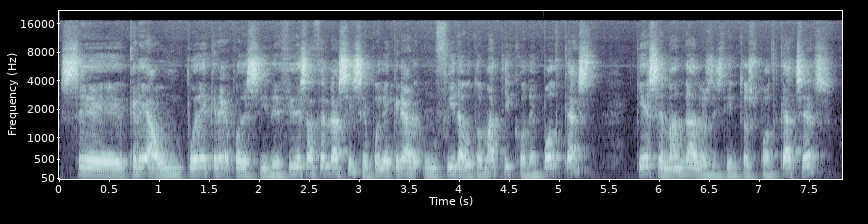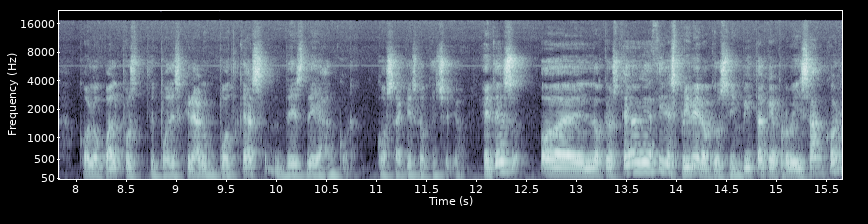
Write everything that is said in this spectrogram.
se crea un, puede crear, puede, si decides hacerlo así, se puede crear un feed automático de podcast que se manda a los distintos podcatchers, con lo cual pues te puedes crear un podcast desde Anchor, cosa que es lo que he hecho yo. Entonces, eh, lo que os tengo que decir es primero que os invito a que probéis Anchor,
